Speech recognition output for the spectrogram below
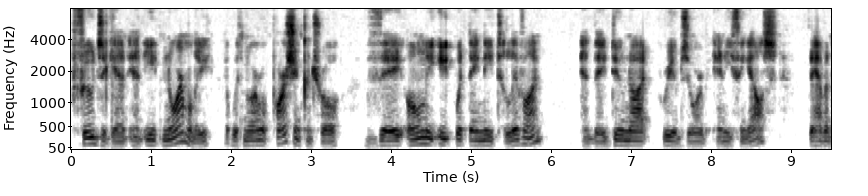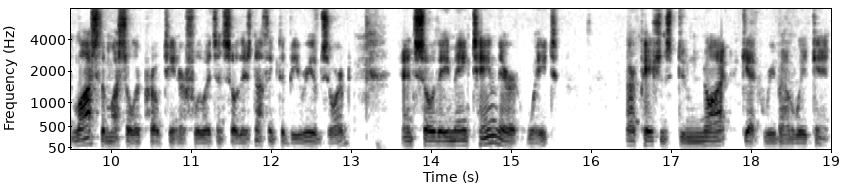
foods again and eat normally with normal portion control, they only eat what they need to live on and they do not reabsorb anything else. They haven't lost the muscle or protein or fluids, and so there's nothing to be reabsorbed. And so they maintain their weight. Our patients do not get rebound weight gain.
